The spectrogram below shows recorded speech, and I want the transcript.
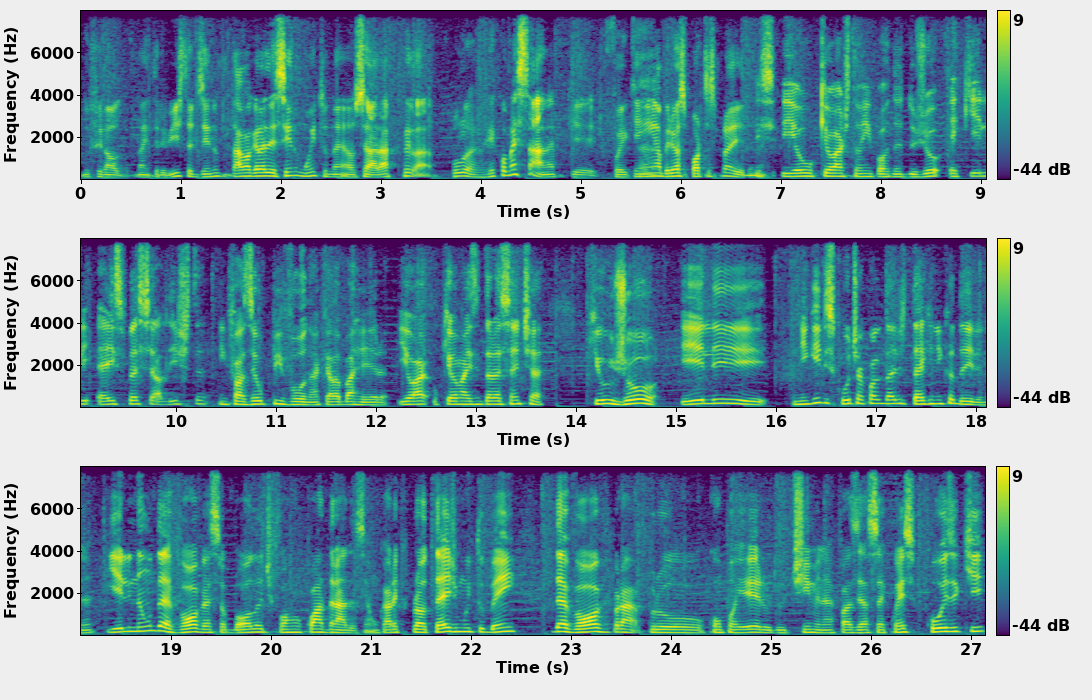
no final da entrevista, dizendo que estava agradecendo muito né, ao Ceará pela, por recomeçar, né? Porque foi quem É. abriu as portas para ele. Né? E, e eu- o que eu acho também importante do jogo é que ele é especialista em fazer o pivô naquela barreira. E eu o que é mais interessante é que o Jô, ele. Ninguém discute a qualidade técnica dele, né? E ele não devolve essa bola de forma quadrada. Assim. É um cara que protege muito bem, devolve para pro companheiro do time, né? Fazer a sequência, coisa que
